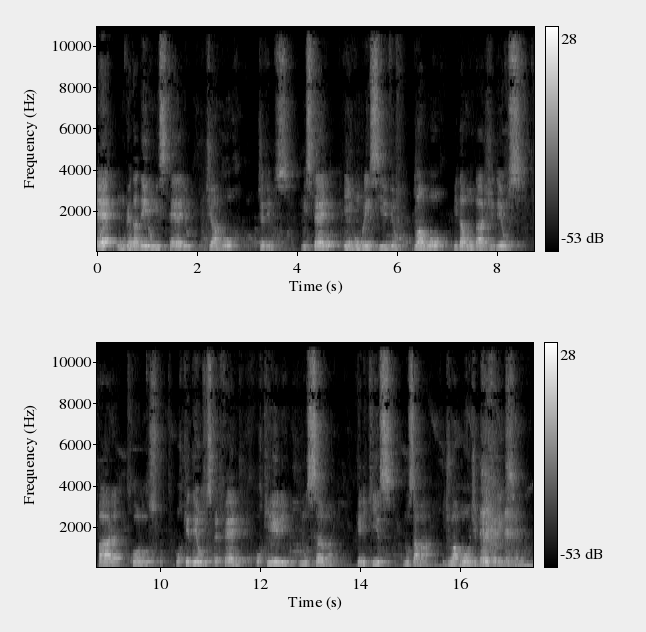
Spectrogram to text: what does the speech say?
é um verdadeiro mistério de amor de Deus. Mistério incompreensível do amor e da bondade de Deus para conosco. Porque Deus nos prefere, porque Ele nos ama, que Ele quis nos amar, e de um amor de preferência.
